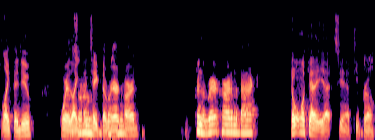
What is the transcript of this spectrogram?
like they do, where like so they take the rare card? Put the rare card in the back. Don't look at it yet, CNFT Pro.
